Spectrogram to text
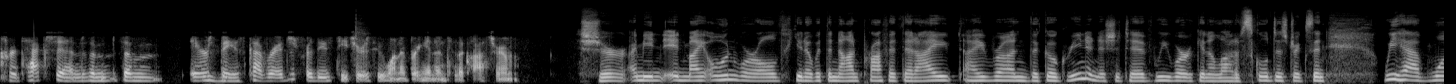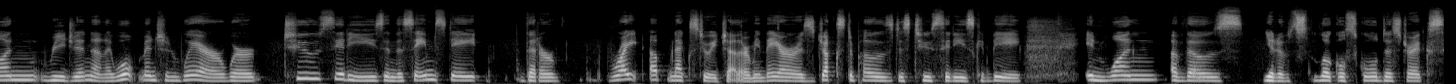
protection, some some airspace mm-hmm. coverage for these teachers who want to bring it into the classroom. Sure. I mean, in my own world, you know, with the nonprofit that I, I run, the Go Green Initiative, we work in a lot of school districts and we have one region, and I won't mention where, where two cities in the same state that are right up next to each other. I mean, they are as juxtaposed as two cities can be. In one of those you know local school districts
